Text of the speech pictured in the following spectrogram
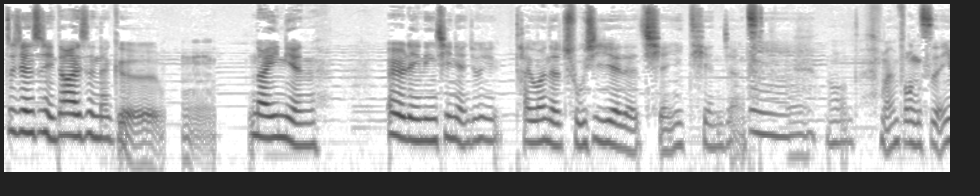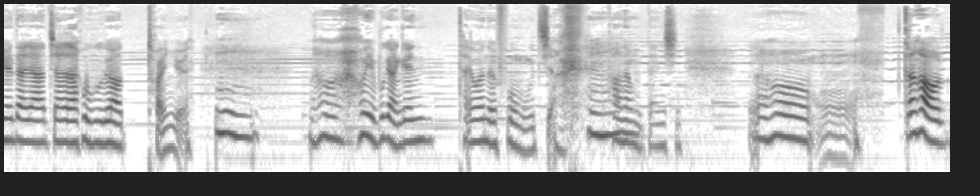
这件事情大概是那个嗯那一年二零零七年，就是台湾的除夕夜的前一天这样子。嗯。然后蛮讽刺的，因为大家家家户户都要团圆。嗯。然后我也不敢跟。台湾的父母讲，怕他们担心。嗯、然后，嗯，刚好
